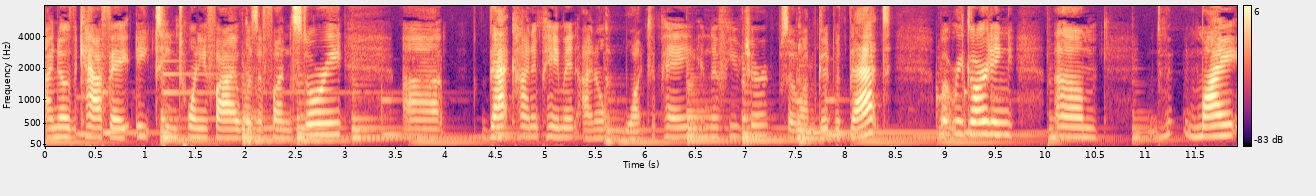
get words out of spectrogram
I know the Cafe 1825 was a fun story. Uh, that kind of payment I don't want to pay in the future, so I'm good with that. But regarding um, my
